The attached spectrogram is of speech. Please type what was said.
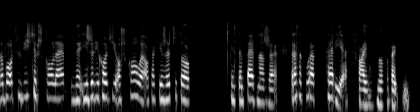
No bo oczywiście w szkole, y, jeżeli chodzi o szkołę, o takie rzeczy, to jestem pewna, że teraz akurat ferie trwają w Norwegii,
